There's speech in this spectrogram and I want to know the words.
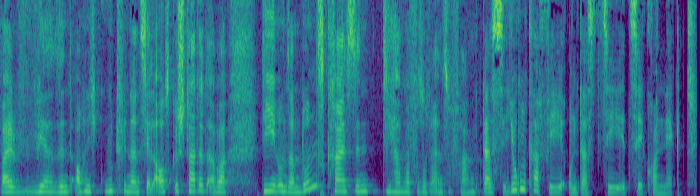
weil wir sind auch nicht gut finanziell ausgestattet, aber die in unserem Dunstkreis sind, die haben wir versucht einzufangen. Das Jugendcafé und das CEC Connect.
